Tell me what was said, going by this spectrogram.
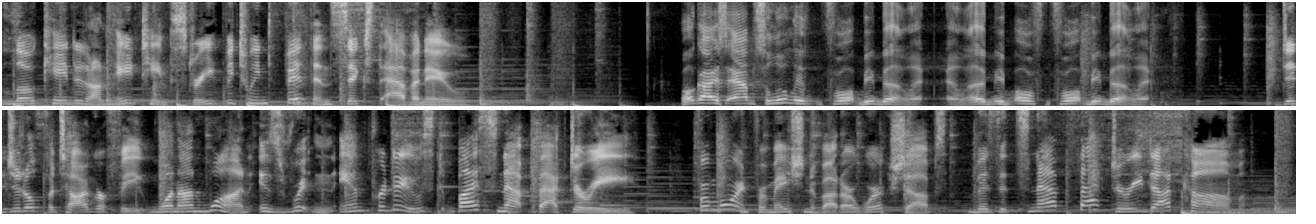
located on 18th Street between 5th and 6th Avenue. Well, guys, absolutely. Digital Photography One on One is written and produced by Snap Factory. For more information about our workshops, visit snapfactory.com.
